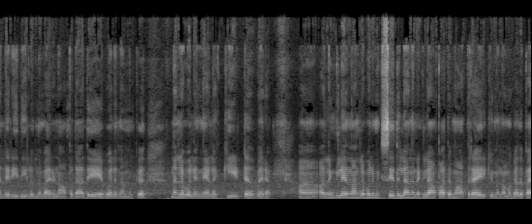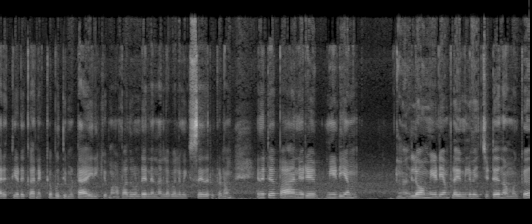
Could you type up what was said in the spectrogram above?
നല്ല രീതിയിലൊന്ന് വരണം. അപ്പോൾ അത് അതേപോലെ നമുക്ക് നല്ലപോലെ ഒന്ന് ഇളക്കിയിട്ട് വരാം. അല്ലെങ്കിൽ നല്ലപോലെ മിക്സ് ചെയ്തില്ല എന്നുണ്ടെങ്കിൽ ആ പത മാത്രമായിരിക്കുമ്പോൾ നമുക്കത് പരത്തിയെടുക്കാനൊക്കെ ബുദ്ധിമുട്ടായിരിക്കും. അപ്പോൾ അതുകൊണ്ട് തന്നെ നല്ലപോലെ മിക്സ് ചെയ്തെടുക്കണം. എന്നിട്ട് പാനൊരു മീഡിയം ലോ മീഡിയം ഫ്ലെയിമിൽ വെച്ചിട്ട് നമുക്ക്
